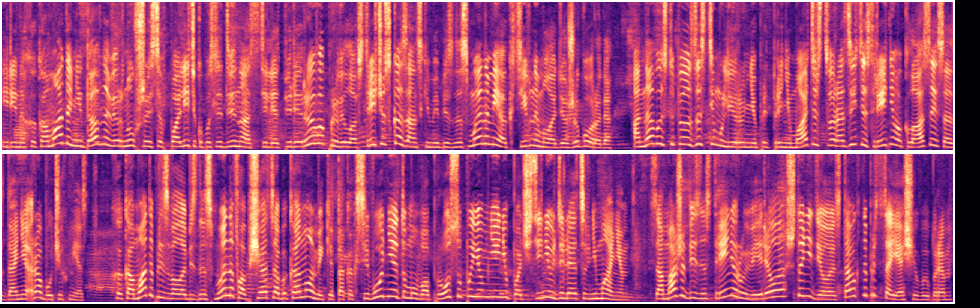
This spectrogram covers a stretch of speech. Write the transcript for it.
Ирина Хакамада, недавно вернувшаяся в политику после 12 лет перерыва, провела встречу с казанскими бизнесменами и активной молодежью города. Она выступила за стимулирование предпринимательства, развитие среднего класса и создание рабочих мест. Хакамада призвала бизнесменов общаться об экономике, так как сегодня этому вопросу, по ее мнению, почти не уделяется внимания. Сама же бизнес-тренер уверила, что не делает ставок на предстоящие выборы.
